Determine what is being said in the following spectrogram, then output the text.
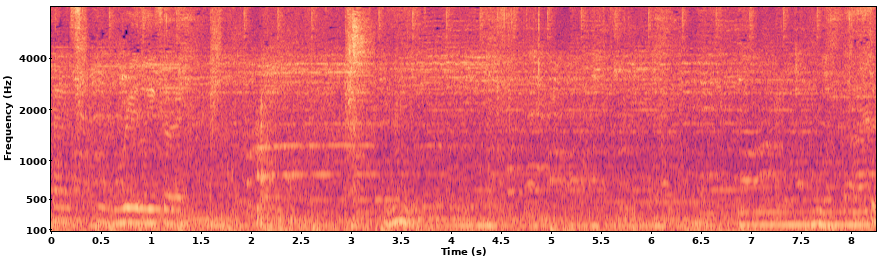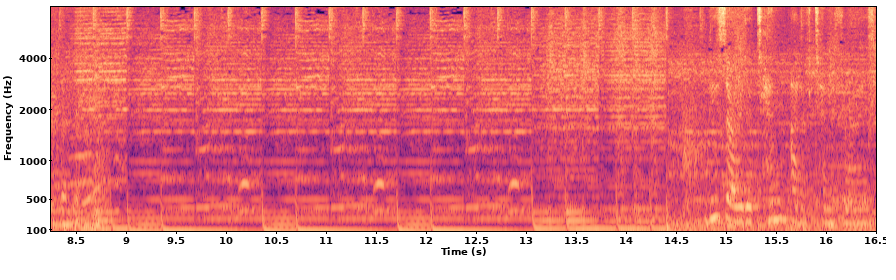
That is really good. These are the 10 out of 10 fries.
